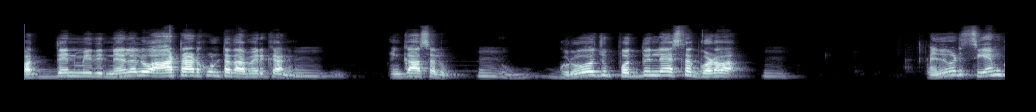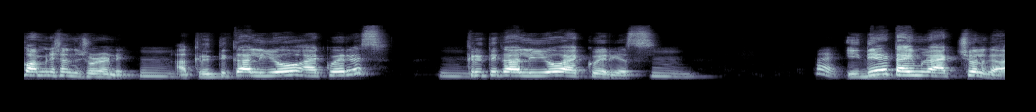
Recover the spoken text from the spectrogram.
పద్దెనిమిది నెలలు ఆట ఆడుకుంటది అమెరికాని. ఇంకా అసలు. రోజు పొద్దున్న లేస్తా గొడవ. ఎందుకంటే సేమ్ కాంబినేషన్ చూడండి. ఆ Krittika Leo Aquarius um. Krittika Leo Aquarius um. ఇదే టైంలో యాక్చువల్గా.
